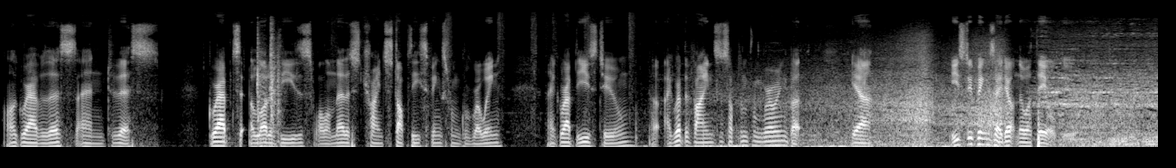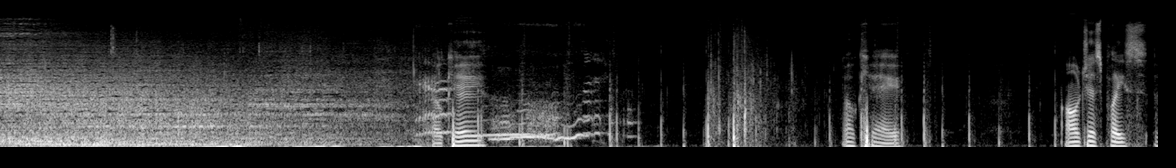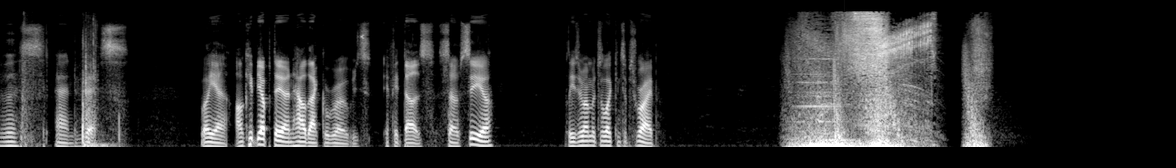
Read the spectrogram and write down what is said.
I'll grab this and this. grabbed a lot of these while I'm there to try and stop these things from growing. I grabbed these two. Uh, I grabbed the vines to stop them from growing, but yeah. These two things, I don't know what they'll do. Okay. Okay. I'll just place this and this. Well, yeah, I'll keep you updated on how that grows, if it does. So, see ya. Please remember to like and subscribe.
